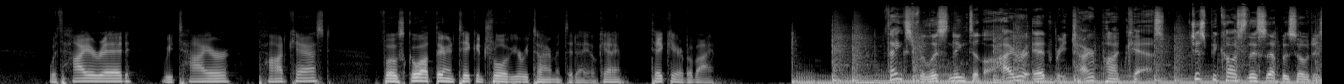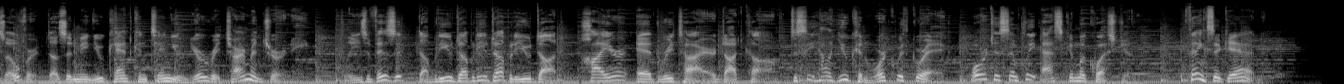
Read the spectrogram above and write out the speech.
with Higher Ed Retire Podcast. Folks, go out there and take control of your retirement today, okay? Take care. Bye bye. Thanks for listening to the Higher Ed Retire Podcast. Just because this episode is over doesn't mean you can't continue your retirement journey. Please visit www.higheredretire.com to see how you can work with Greg or to simply ask him a question. Thanks again.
